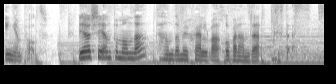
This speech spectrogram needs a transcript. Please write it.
ingen podd. Vi hörs igen på måndag. Ta hand om er själva och varandra tills dess.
